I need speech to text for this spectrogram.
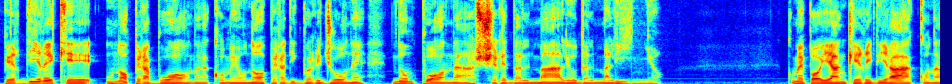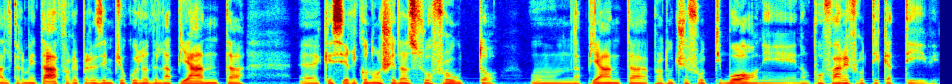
per dire che un'opera buona come un'opera di guarigione non può nascere dal male o dal maligno. Come poi anche ridirà con altre metafore, per esempio quella della pianta eh, che si riconosce dal suo frutto. Una pianta produce frutti buoni e non può fare frutti cattivi.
